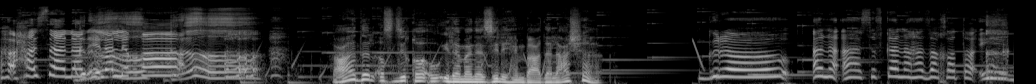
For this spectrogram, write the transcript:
حسنا إلى اللقاء. عاد الأصدقاء إلى منازلهم بعد العشاء. أنا آسف كان هذا خطأي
